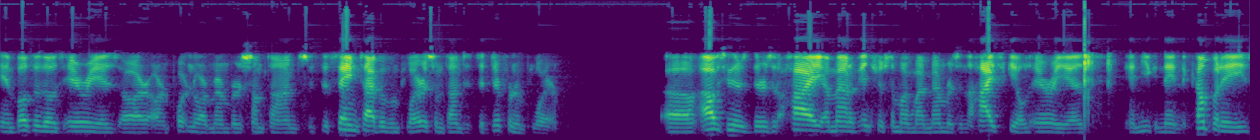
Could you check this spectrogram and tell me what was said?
and both of those areas are are important to our members. Sometimes it's the same type of employer. Sometimes it's a different employer. Uh, obviously, there's there's a high amount of interest among my members in the high skilled areas, and you can name the companies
